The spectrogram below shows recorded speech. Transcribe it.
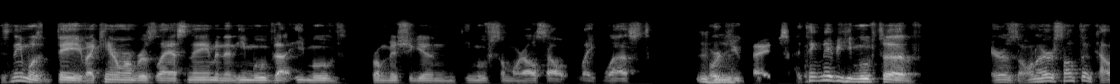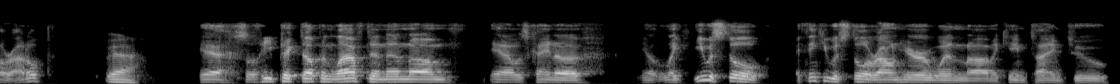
His name was Dave. I can't remember his last name, and then he moved out. He moved from Michigan. He moved somewhere else out like west mm-hmm. towards you guys. I think maybe he moved to Arizona or something, Colorado. Yeah. Yeah. So he picked up and left, and then um, yeah, it was kind of you know like he was still I think he was still around here when um, it came time to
